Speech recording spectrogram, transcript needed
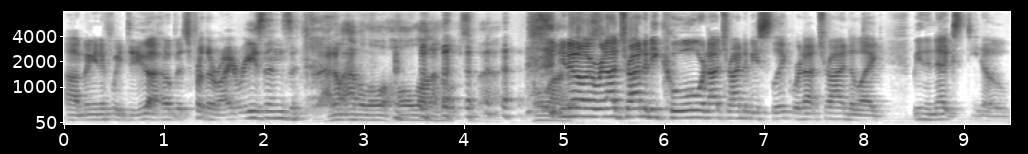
Um, I mean, if we do, I hope it's for the right reasons. I don't have a little, whole lot of hopes in that. You know, hopes. we're not trying to be cool. We're not trying to be slick. We're not trying to like be the next, you know,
